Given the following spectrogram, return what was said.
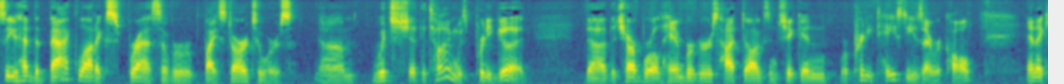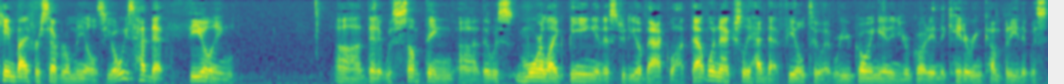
so you had the Backlot Express over by Star Tours, um, which at the time was pretty good. The, the charbroiled hamburgers, hot dogs, and chicken were pretty tasty, as I recall. And I came by for several meals. You always had that feeling uh, that it was something uh, that was more like being in a studio backlot. That one actually had that feel to it, where you're going in and you're going in the catering company that was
